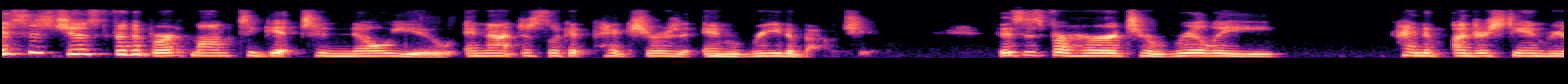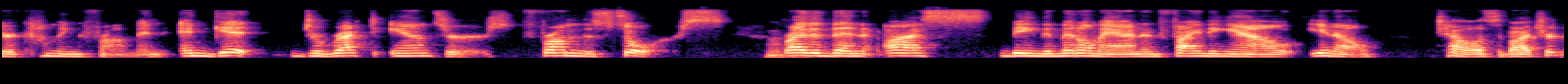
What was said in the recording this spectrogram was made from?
this is just for the birth mom to get to know you and not just look at pictures and read about you. This is for her to really kind of understand where you're coming from and, and get direct answers from the source mm-hmm. rather than us being the middleman and finding out, you know, tell us about your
